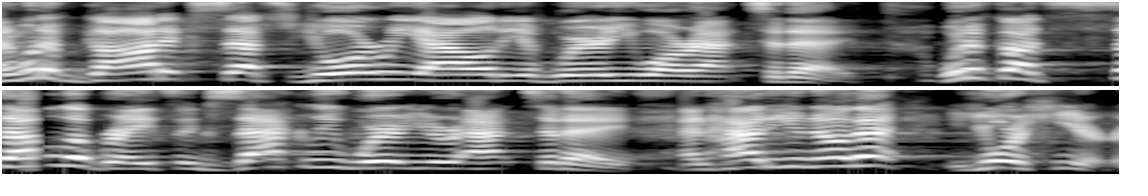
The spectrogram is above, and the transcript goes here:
And what if God accepts your reality of where you are at today? What if God celebrates exactly where you're at today? And how do you know that? You're here.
